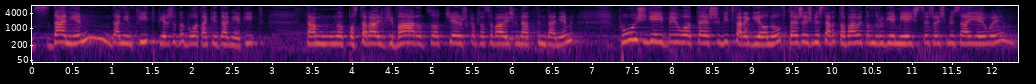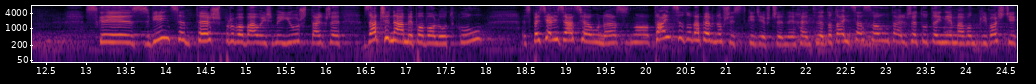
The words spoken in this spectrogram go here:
z daniem, daniem FIT, pierwsze to było takie danie FIT. Tam no, postaraliśmy się bardzo, ciężko pracowałyśmy nad tym daniem. Później było też Bitwa Regionów, też żeśmy startowały, tam drugie miejsce żeśmy zajęły. Z, z wieńcem też próbowałyśmy już, także zaczynamy powolutku. Specjalizacja u nas, no tańce to na pewno wszystkie dziewczyny chętne do tańca są, także tutaj nie ma wątpliwości.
